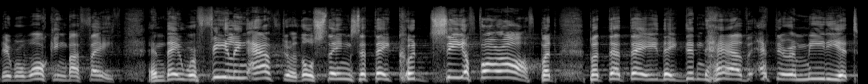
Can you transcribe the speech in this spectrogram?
They were walking by faith and they were feeling after those things that they could see afar off, but, but that they, they didn't have at their immediate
